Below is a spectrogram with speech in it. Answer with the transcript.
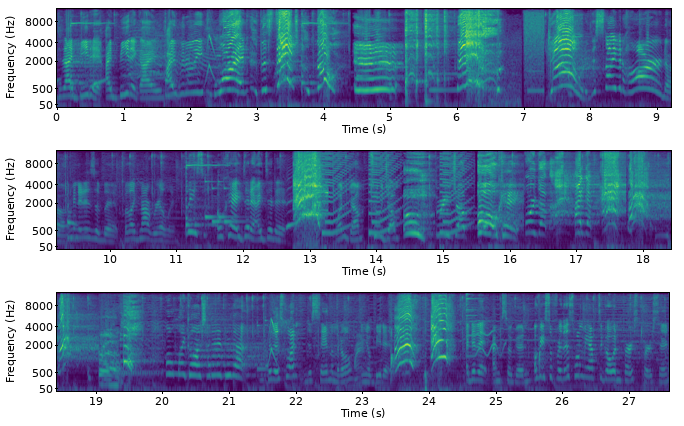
Did I beat it? I beat it, guys. I literally won the stage! No! Dude, this is not even hard. I mean, it is a bit, but like not really. Please. Okay, I did it. I did it. One jump, two jump, three jump. Oh, okay. Four jump. Ah, I jump. Oh my gosh, how did I do that? For this one, just stay in the middle and you'll beat it. Ah! Ah! I did it. I'm so good. Okay, so for this one, we have to go in first person.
